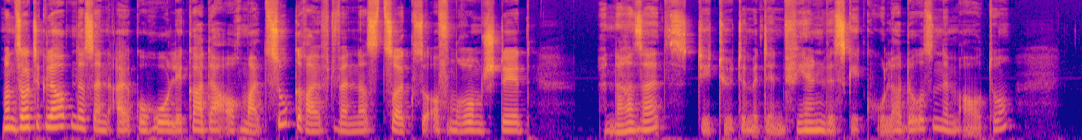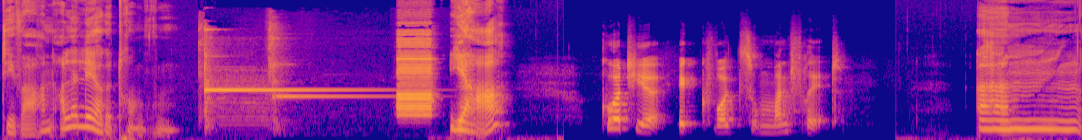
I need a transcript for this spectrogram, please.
Man sollte glauben, dass ein Alkoholiker da auch mal zugreift, wenn das Zeug so offen rumsteht. Andererseits die Tüte mit den vielen Whisky-Cola-Dosen im Auto die waren alle leer getrunken. Ja? Kurt hier, ich wollte zum Manfred. Ähm,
